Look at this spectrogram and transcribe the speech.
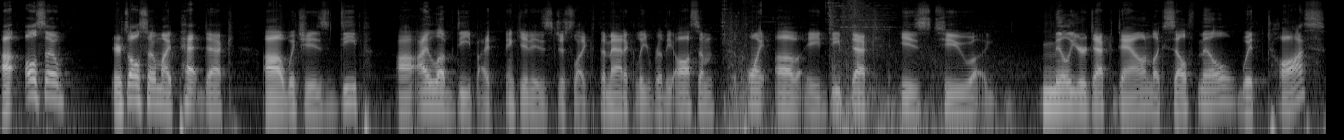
Uh, also, there's also my pet deck, uh, which is Deep. Uh, I love Deep. I think it is just like thematically really awesome. The point of a Deep deck is to mill your deck down, like self mill with toss.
